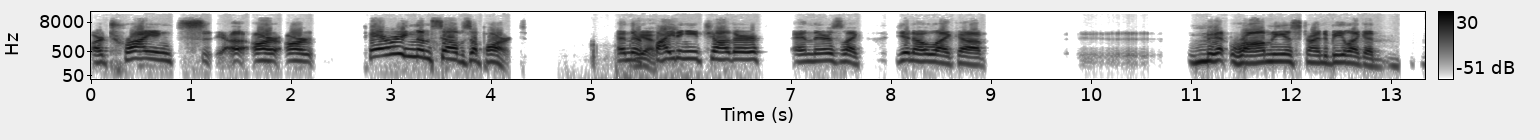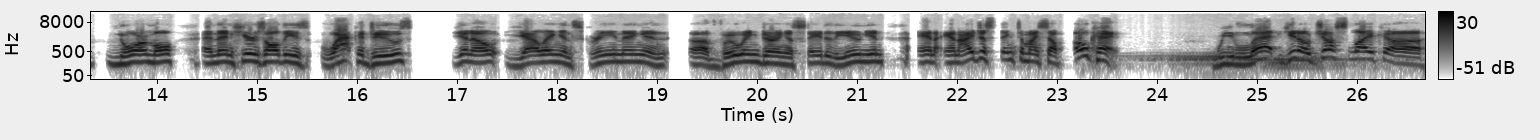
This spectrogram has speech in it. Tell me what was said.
are trying uh, are are tearing themselves apart, and they're yes. fighting each other. And there's like you know like uh, Mitt Romney is trying to be like a normal, and then here's all these wackadoos, you know, yelling and screaming and uh, booing during a State of the Union, and and I just think to myself, okay, we let you know just like uh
